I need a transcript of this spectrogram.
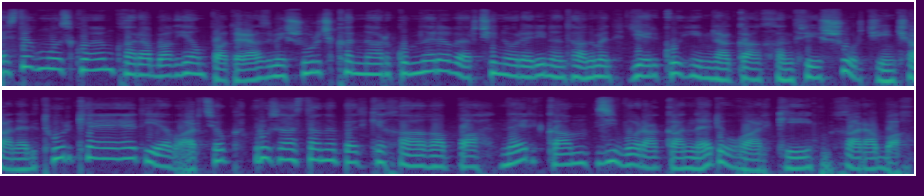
Այստեղ Մոսկվայում Ղարաբաղյան պատերազմի շուրջ քննարկումները վերջին օրերին ընթանում են երկու հիմնական խնդրի շուրջ՝ ինչ անել Թուրքիայի հետ եւ արդյոք Ռուսաստանը պետք է խաղաղապահներ կամ զինվորականներ ուղարկի Ղարաբաղ։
